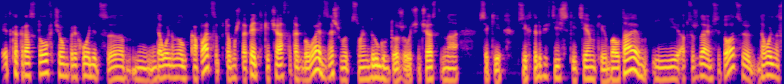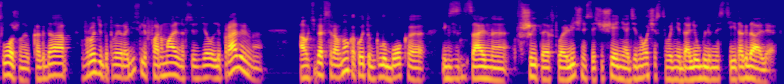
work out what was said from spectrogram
это как раз то, в чем приходится довольно много копаться, потому что, опять-таки, часто так бывает. Знаешь, мы с моим другом тоже очень часто на всякие психотерапевтические темки болтаем и обсуждаем ситуацию довольно сложную, когда вроде бы твои родители формально все сделали правильно, а у тебя все равно какое-то глубокое, экзистенциальное, вшитое в твою личность ощущение одиночества, недолюбленности и так далее –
